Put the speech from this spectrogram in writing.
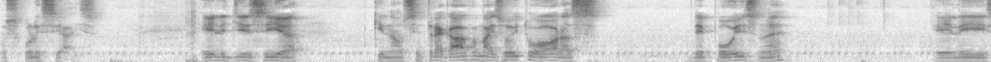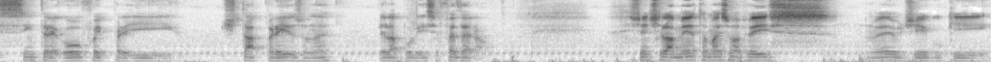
os policiais. Ele dizia que não se entregava, mas oito horas depois, né? Ele se entregou foi pre... está preso né, pela Polícia Federal. A gente lamenta mais uma vez, né, eu digo que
